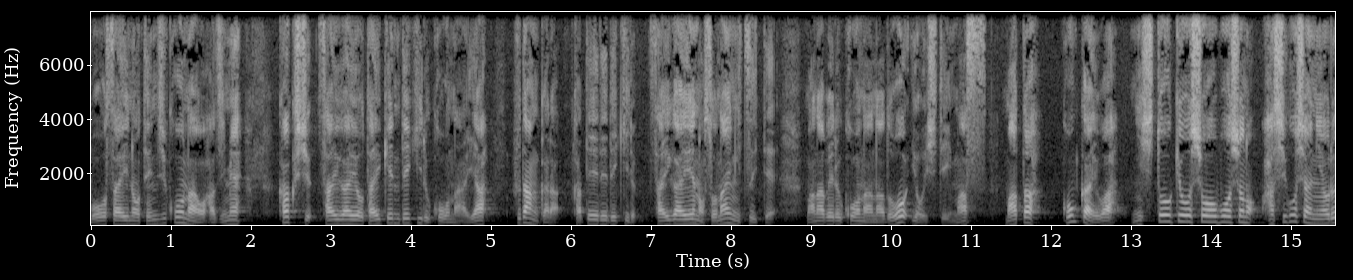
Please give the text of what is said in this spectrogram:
防災の展示コーナーをはじめ各種災害を体験できるコーナーや普段から家庭でできる災害への備えについて学べるコーナーなどを用意しています。また今回は西東京消防署のはしご車による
